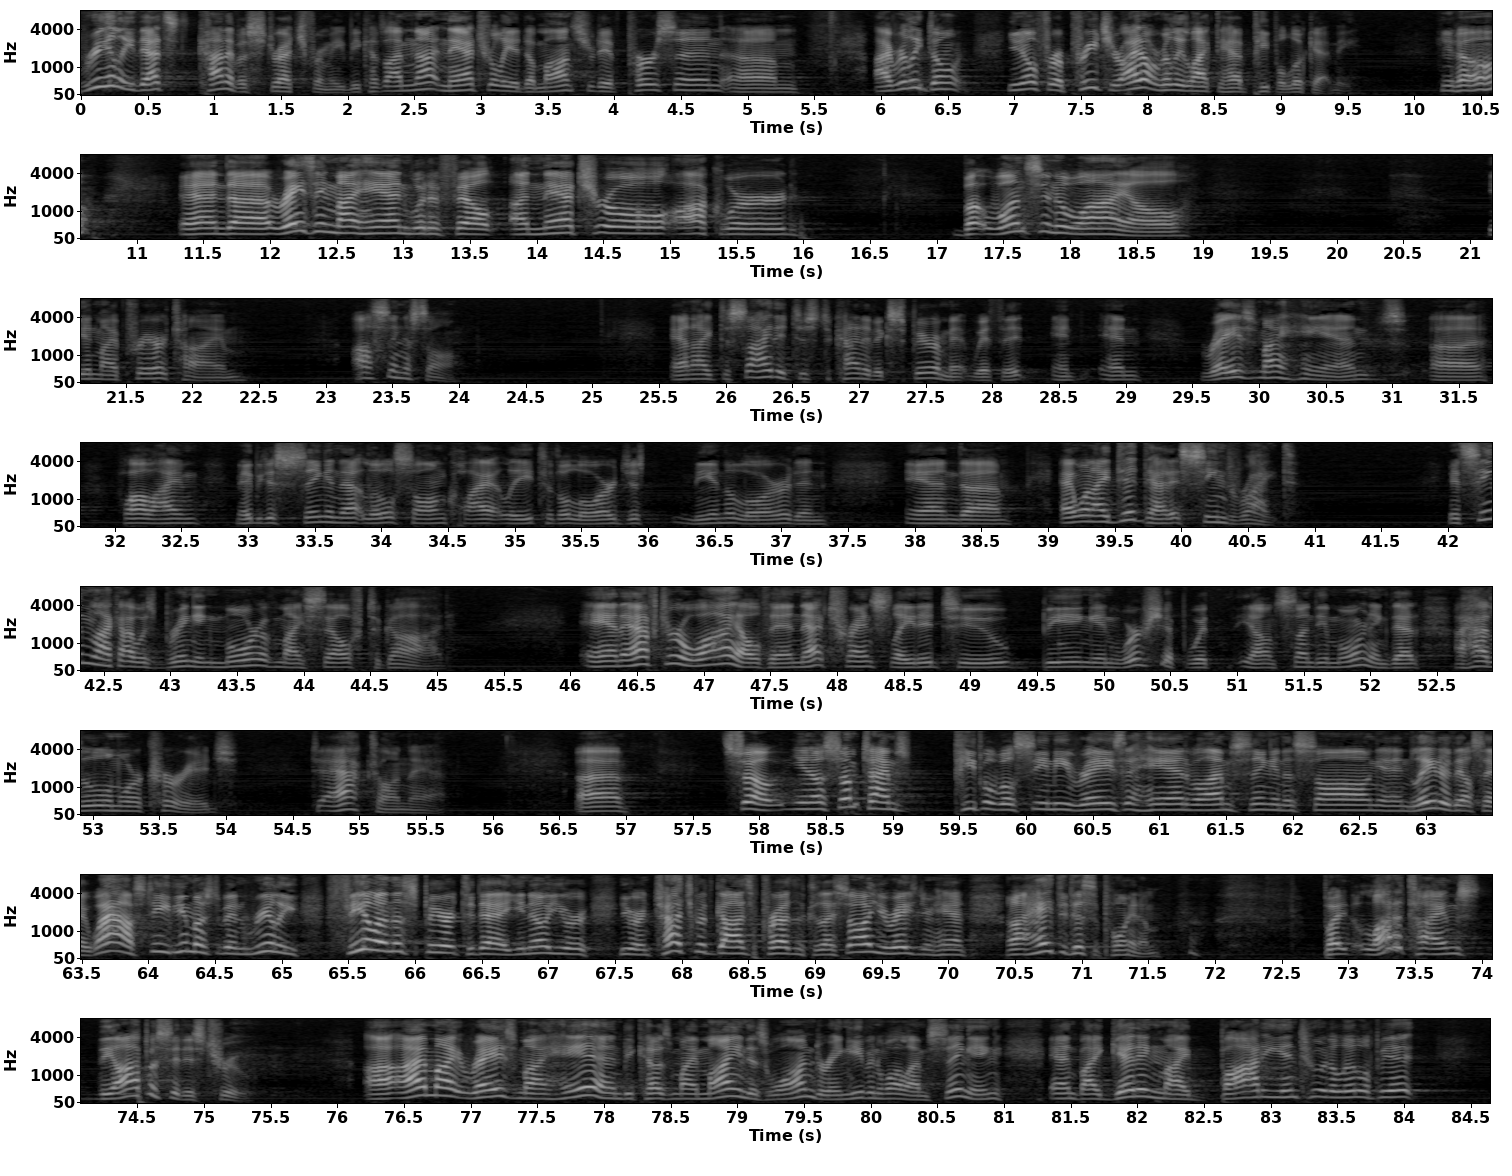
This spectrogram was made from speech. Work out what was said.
really, that's kind of a stretch for me because I'm not naturally a demonstrative person. Um, I really don't, you know, for a preacher, I don't really like to have people look at me, you know. And uh, raising my hand would have felt unnatural, awkward. But once in a while, in my prayer time, I'll sing a song. And I decided just to kind of experiment with it and, and raise my hands uh, while I'm maybe just singing that little song quietly to the Lord, just me and the Lord. And, and, uh, and when I did that, it seemed right it seemed like I was bringing more of myself to God. And after a while, then, that translated to being in worship with, you know, on Sunday morning, that I had a little more courage to act on that. Uh, so, you know, sometimes people will see me raise a hand while I'm singing a song, and later they'll say, Wow, Steve, you must have been really feeling the Spirit today. You know, you're, you were in touch with God's presence because I saw you raising your hand, and I hate to disappoint them. But a lot of times, the opposite is true. Uh, I might raise my hand because my mind is wandering even while I'm singing, and by getting my body into it a little bit,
